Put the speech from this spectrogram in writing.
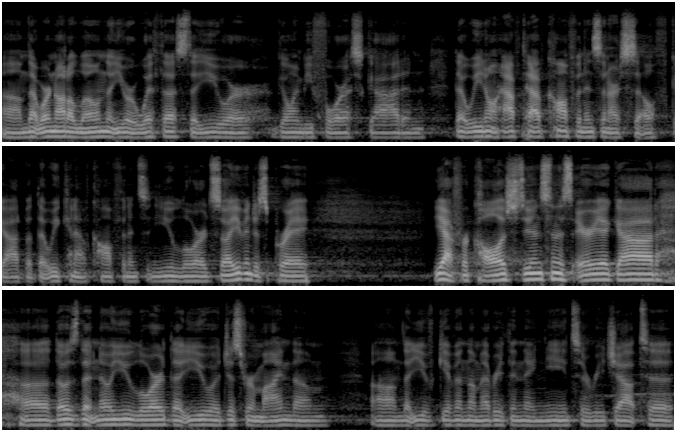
um, that we're not alone, that you are with us, that you are going before us, God, and that we don't have to have confidence in ourselves, God, but that we can have confidence in you, Lord. So I even just pray, yeah, for college students in this area, God, uh, those that know you, Lord, that you would just remind them um, that you've given them everything they need to reach out to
